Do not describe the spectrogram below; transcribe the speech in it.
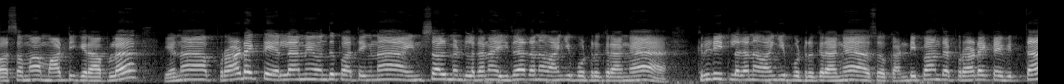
வசமாக மாட்டிக்கிறாப்புல. ஏன்னா ப்ராடக்ட் எல்லாமே வந்து பார்த்திங்கன்னா இன்ஸ்டால்மெண்ட்டில் தானே இதாக தானே வாங்கி போட்டிருக்கிறாங்க. கிரெடிட்டில் தானே வாங்கி போட்டிருக்கிறாங்க. ஸோ கண்டிப்பாக அந்த ப்ராடக்டை விற்றா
